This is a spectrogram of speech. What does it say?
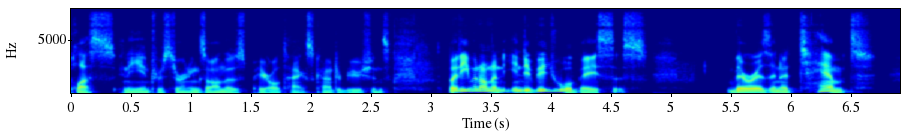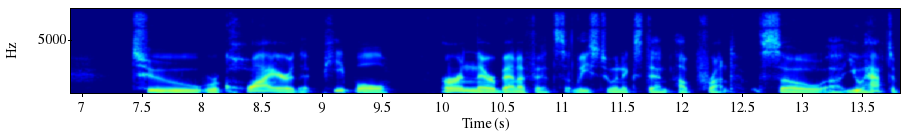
plus any interest earnings on those payroll tax contributions. But even on an individual basis, there is an attempt to require that people earn their benefits, at least to an extent, upfront. So uh, you have to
